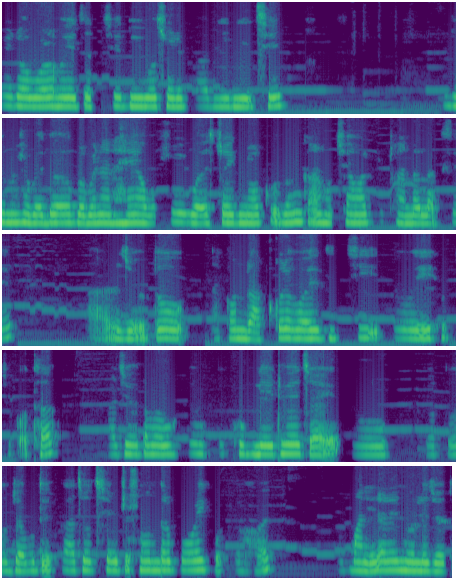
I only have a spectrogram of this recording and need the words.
মেয়েরাও বড় হয়ে যাচ্ছে, দুই বছরে পা দিয়ে দিয়েছে। জন্য সবাই দোয়া করবেন। আর হ্যাঁ অবশ্যই ভয়েসটা ইগনোর করবেন, কারণ হচ্ছে আমার একটু ঠান্ডা লাগছে। আর যেহেতু এখন রাত করে ভয়েস দিচ্ছি, তো এই হচ্ছে কথা। আর যেহেতু আমার উঠতে উঠতে খুব লেট হয়ে যায়, তো যত যাবতীয় কাজ হচ্ছে, ওটা সন্ধ্যার পরেই করতে হয়। পানি টানি হলে যত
